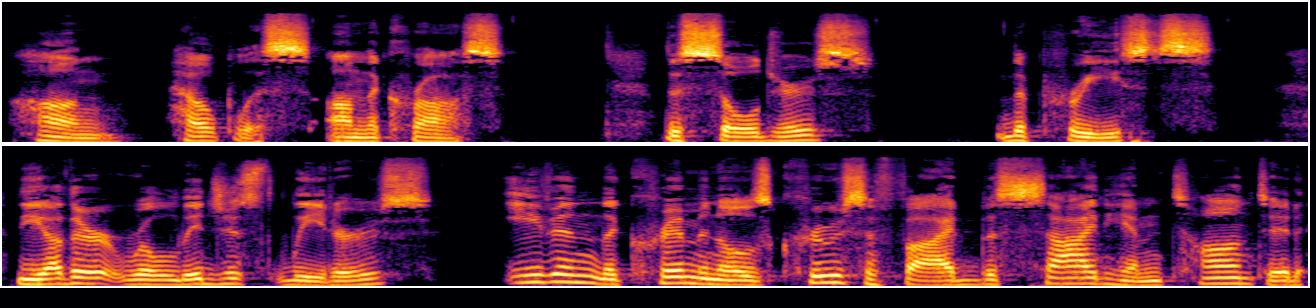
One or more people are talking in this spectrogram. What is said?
hung helpless on the cross, the soldiers, the priests, the other religious leaders, even the criminals crucified beside him taunted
